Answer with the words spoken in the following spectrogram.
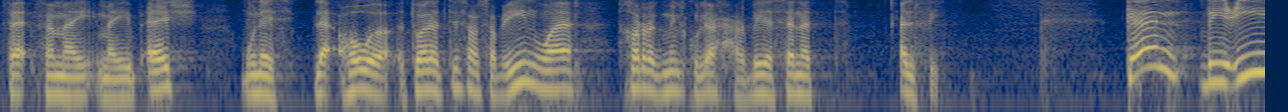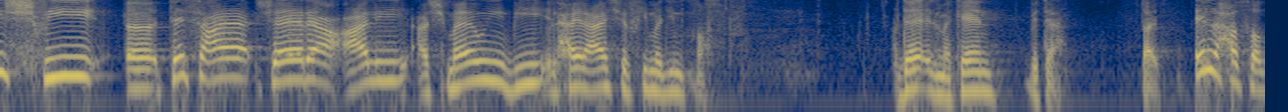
ف- فما ما يبقاش مناسب. لا هو اتولد 79 وتخرج من الكلية الحربية سنة 2000 كان بيعيش في آه، تسعة شارع علي عشماوي بالحي العاشر في مدينة نصر. ده المكان بتاعه. طيب إيه اللي حصل؟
